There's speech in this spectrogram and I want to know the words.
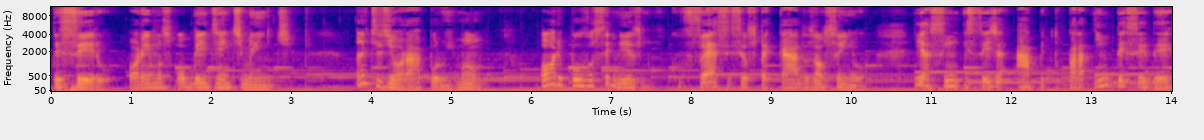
Terceiro, oremos obedientemente. Antes de orar por um irmão, ore por você mesmo. Confesse seus pecados ao Senhor e assim esteja apto para interceder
